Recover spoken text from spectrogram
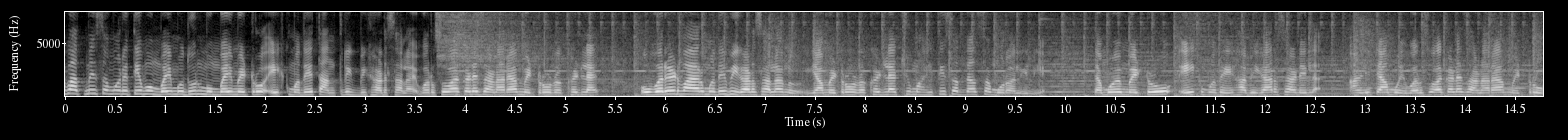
बातमी समोर येते. मुंबईमधून मुंबई मेट्रो एकमध्ये तांत्रिक बिघाड झालाय. वर्सोवाकडे जाणाऱ्या मेट्रो रखडल्यात. ओव्हरहेड वायरमध्ये बिघाड झाल्यानं या मेट्रो रखडल्याची माहिती सध्या समोर आलेली आहे. त्यामुळे मेट्रो एकमध्ये हा बिघाड झालेला आणि त्यामुळे वर्सोवाकडे जाणाऱ्या मेट्रो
